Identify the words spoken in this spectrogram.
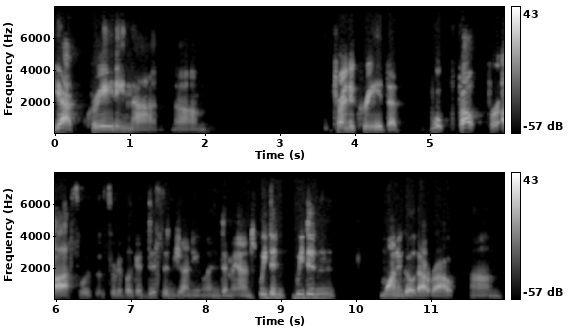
yeah creating that um, trying to create that what felt for us was sort of like a disingenuous demand. We didn't we didn't want to go that route um,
